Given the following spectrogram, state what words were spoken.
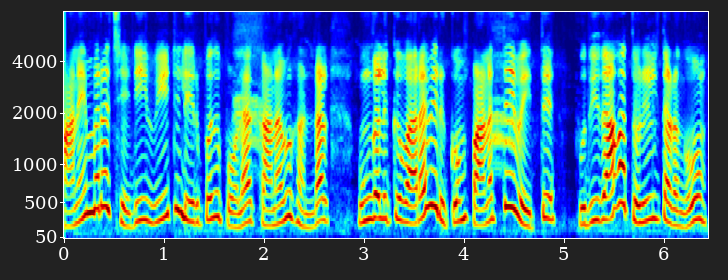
பனைமரச் செடி வீட்டில் இருப்பது போல கனவு கண்டால் உங்களுக்கு வரவிருக்கும் பணத்தை வைத்து புதிதாக தொழில் தொடங்கவும்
